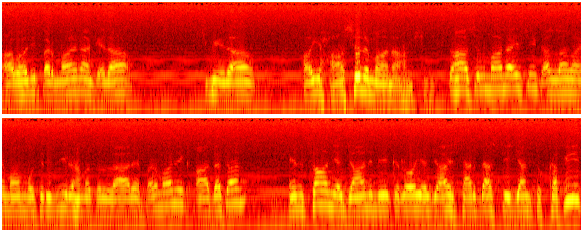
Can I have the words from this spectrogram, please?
آوازی پرمائنا کہ ادا چبی ادا آئی حاصل معنی ہمشی تو حاصل معنی اس کہ اللہ امام مترزی رحمت اللہ علیہ فرمانے کہ عادتا انسان یا جانبی کہ رو یا جائے سردستی جان تو کپیت،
